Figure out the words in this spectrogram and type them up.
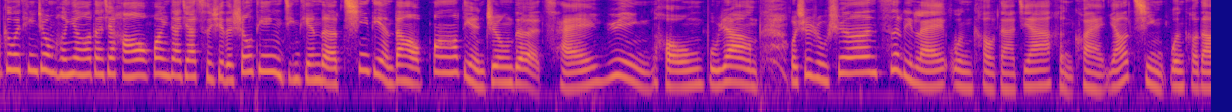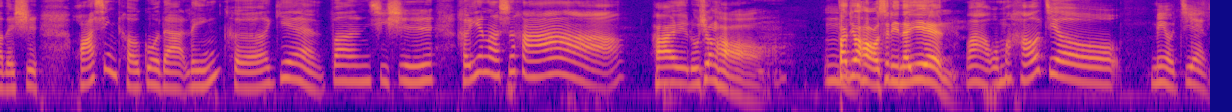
Hello，各位听众朋友，大家好，欢迎大家持续的收听今天的七点到八点钟的财运红不让，我是汝轩，这里来问候大家。很快邀请问候到的是华信投顾的林和燕分析师，何燕老师好。嗨，卢兄好，大家好，我是林德燕。哇，我们好久没有见，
